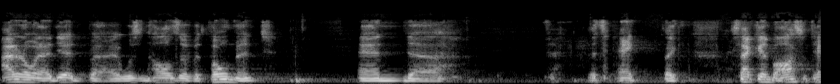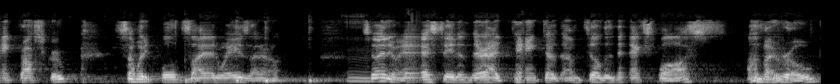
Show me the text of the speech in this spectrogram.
I don't know what I did, but I was in Halls of Atonement, and uh, the tank like second boss, the tank drops group. Somebody pulled sideways. I don't know. So anyway, I stayed in there. I tanked until the next boss on my rogue.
